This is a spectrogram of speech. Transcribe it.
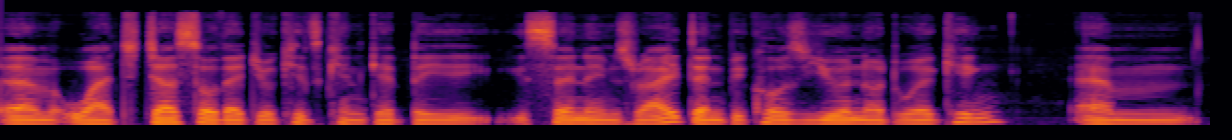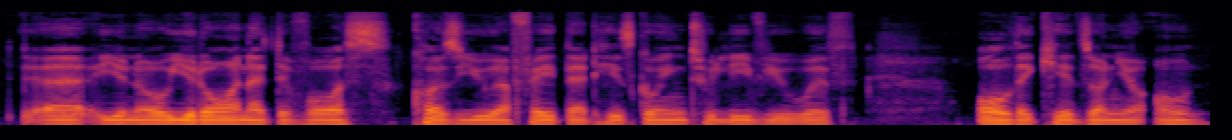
Um, what? Just so that your kids can get the surnames right, and because you're not working, um, uh, you know, you don't want to divorce because you're afraid that he's going to leave you with all the kids on your own,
